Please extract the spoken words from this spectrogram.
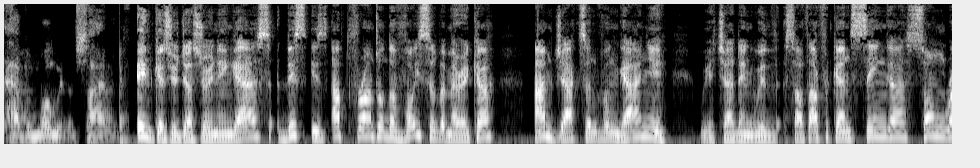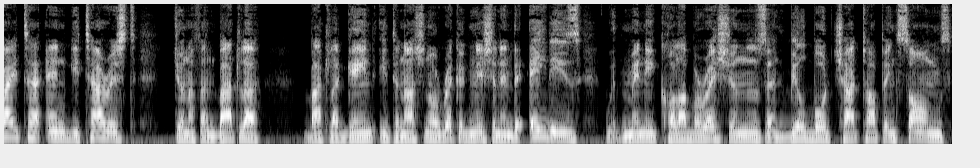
have a moment of silence. In case you're just joining us, this is Upfront on the Voice of America. I'm Jackson Mvunganyi. We are chatting with South African singer, songwriter, and guitarist Jonathan Butler. Butler gained international recognition in the 80s with many collaborations and Billboard chart topping songs.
